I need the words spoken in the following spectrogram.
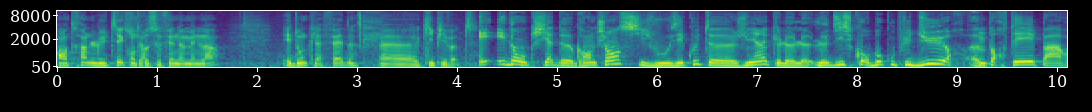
en train de lutter contre ce phénomène-là. Et donc la Fed euh, qui pivote. Et, et donc, il y a de grandes chances, si je vous écoute, euh, Julien, que le, le- le discours beaucoup plus dur euh, Mm. porté par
